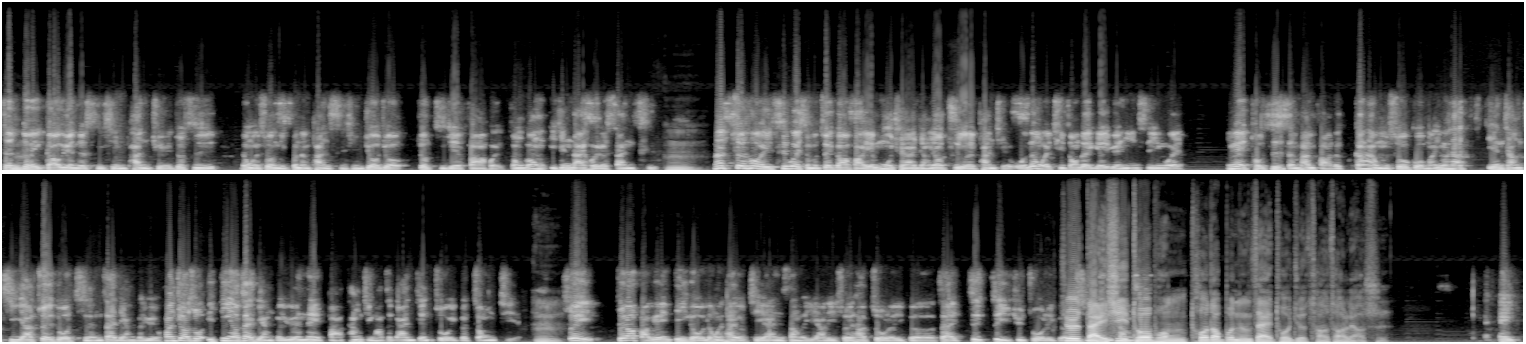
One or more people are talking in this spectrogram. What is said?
针对高院的死刑判决，就是认为说你不能判死刑，就就就直接发回，总共已经来回了三次。嗯那最后一次为什么最高法院目前来讲要自为判决？我认为其中的一个原因是因为，因为投资审判法的，刚才我们说过嘛，因为它延长羁押最多只能在两个月，换句话说，一定要在两个月内把汤景华这个案件做一个终结。嗯所以最高法院第一个，我认为他有结案上的压力，所以他做了一个在自自己去做了一个就是歹戏刑事上的拖棚，拖到不能再拖，就草草了事。哎、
